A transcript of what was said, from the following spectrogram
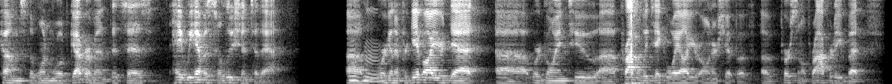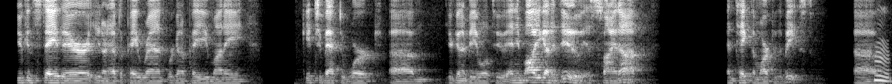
comes the one world government that says, hey, we have a solution to that. Um, Mhm. We're going to forgive all your debt. Uh, we're going to uh, probably take away all your ownership of, of personal property, but you can stay there. You don't have to pay rent. We're going to pay you money, get you back to work. Um, you're going to be able to, and all you got to do is sign up and take the mark of the beast. Um,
